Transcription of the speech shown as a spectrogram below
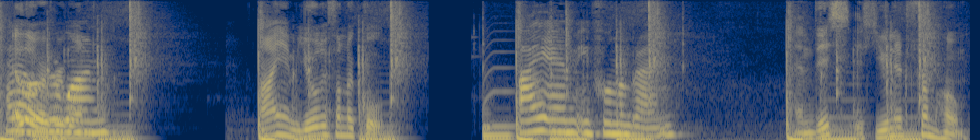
Hello, everyone. I am Jori van der Kolk. I am Yvonne Bruin. And this is UNID from Home.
